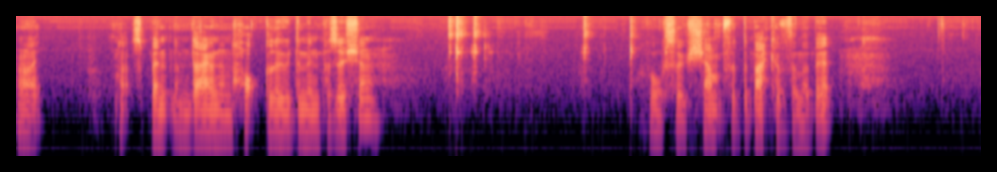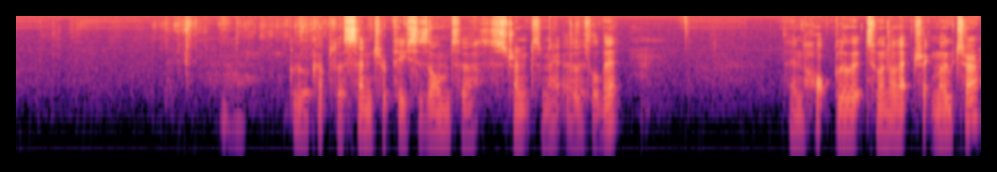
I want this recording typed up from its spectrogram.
Right, that's bent them down and hot glued them in position. I've also chamfered the back of them a bit. Glue a couple of centre pieces on to strengthen it a little bit. Then hot glue it to an electric motor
